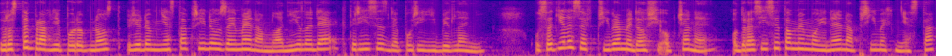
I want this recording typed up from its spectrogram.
Zroste pravděpodobnost, že do města přijdou zejména mladí lidé, kteří se zde pořídí bydlení. Usadili se v příbrami další občané, odrazí se to mimo jiné na příjmech města,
